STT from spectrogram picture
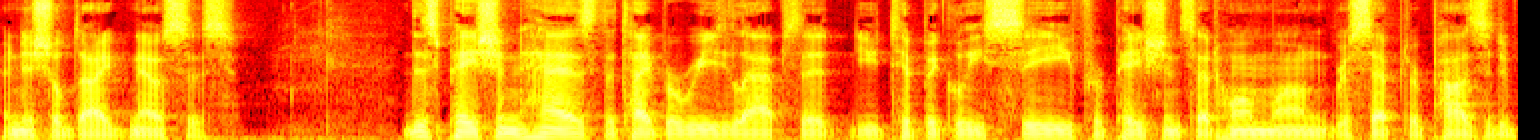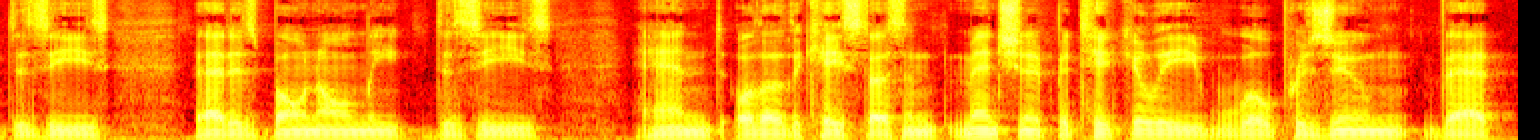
initial diagnosis. This patient has the type of relapse that you typically see for patients at hormone receptor positive disease, that is bone only disease. And although the case doesn't mention it particularly, we'll presume that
